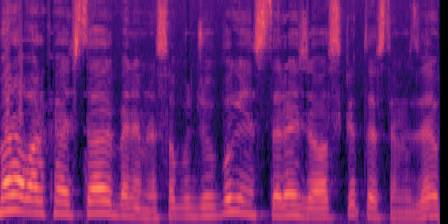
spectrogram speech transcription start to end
Merhaba arkadaşlar ben Emre Sabuncu. Bugün sizlere JavaScript testimizde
